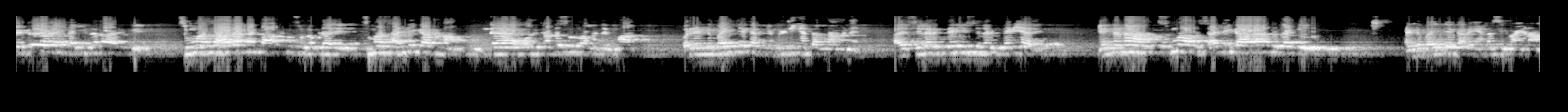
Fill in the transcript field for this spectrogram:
பெற்றோருடைய கையில தான் இருக்கு. சும்மா சாதாரண காரணம் சொல்லக்கூடாது. சும்மா சண்டை காரணம். இந்த ஒரு கதை சொல்லுவாங்க தெரியுமா? ஒரு ரெண்டு பைத்தியக்காரங்க பில்டிங்க தந்தாங்கன்னு அது சிலருக்கு தெரியும் சிலருக்கு தெரியாது. என்னன்னா சும்மா ஒரு சல்லி காரணம் ரெண்டு பைத்தியக்காரங்க என்ன செய்வாங்கன்னா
